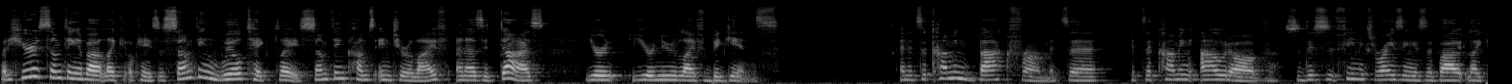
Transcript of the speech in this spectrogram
But here's something about like, okay, so something will take place, something comes into your life, and as it does, your your new life begins. And it's a coming back from, it's a it's a coming out of. So this Phoenix Rising is about like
